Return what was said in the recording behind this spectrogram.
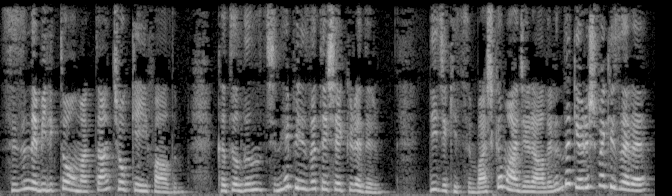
Sizinle birlikte olmaktan çok keyif aldım. Katıldığınız için hepinize teşekkür ederim. DigiKids'in başka maceralarında görüşmek üzere.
